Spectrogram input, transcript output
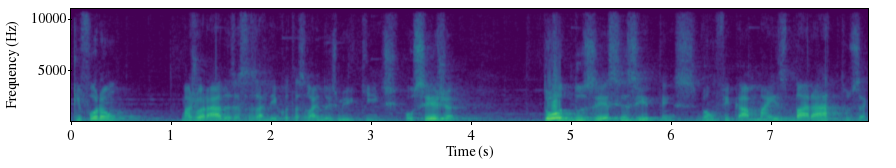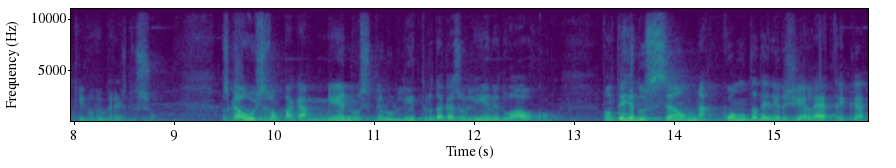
que foram majoradas essas alíquotas lá em 2015. Ou seja, todos esses itens vão ficar mais baratos aqui no Rio Grande do Sul. Os gaúchos vão pagar menos pelo litro da gasolina e do álcool, vão ter redução na conta da energia elétrica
